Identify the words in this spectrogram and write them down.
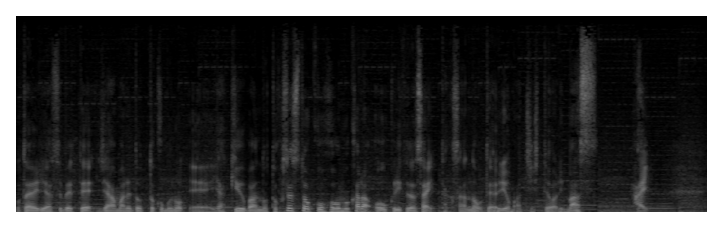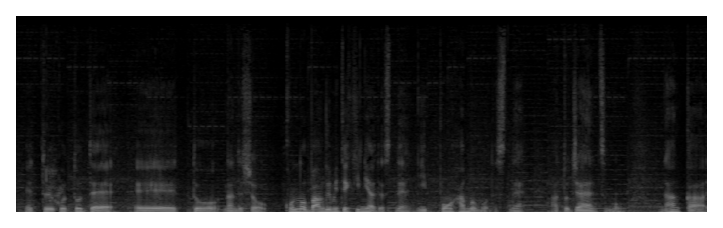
お便りはすべてジャーマネドットコムの、えー、野球盤の特設投稿フォームからお送りください。たくさんのお便りをお待ちしております。はい。えということで、えー、っと、なんでしょう、この番組的にはですね、日本ハムもですね、あとジャイアンツも、なんか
